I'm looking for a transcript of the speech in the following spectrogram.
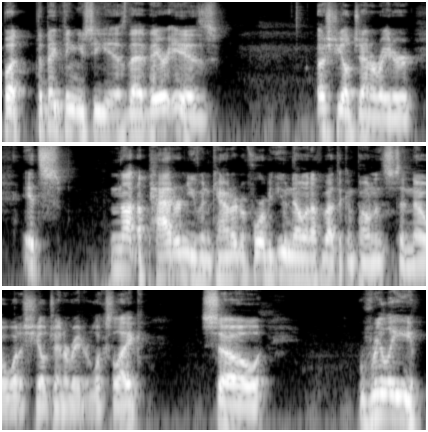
But the big thing you see is that there is a shield generator. It's not a pattern you've encountered before, but you know enough about the components to know what a shield generator looks like. So, really,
